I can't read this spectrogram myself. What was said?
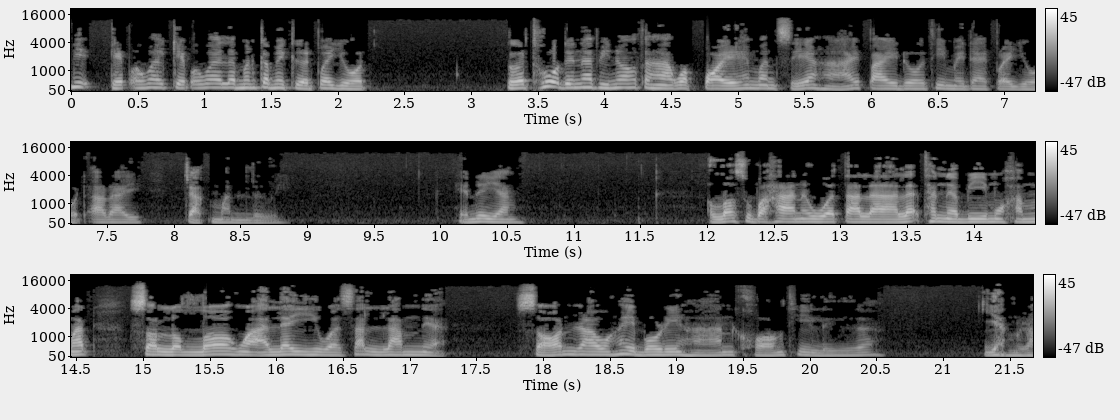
นี่เก็บเอาไว้เก็บเอาไว้แล้วมันก็ไม่เกิดประโยชน์ เกิดโทษเลยนะพี่น้องถ้าหากว่าปล่อยให้มันเสียหายไปโดยที่ไม่ได้ประโยชน์อะไรจากมันเลย เห็นหรือยังอัลลอฮฺสุบฮานะฮูวะตาลา และท่านนบีมุฮัมมัดศ็อลลัลลอฮุอะลัยฮิวะซัลลัมเนี่ย สอนเราให้บริหารของที่เหลืออย่างไร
